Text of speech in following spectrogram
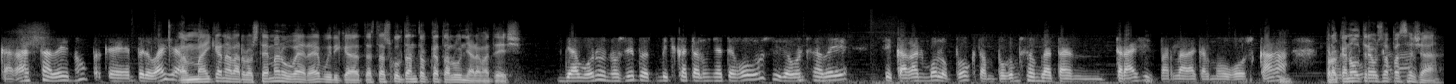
cagar està bé, no? Perquè, però vaja, En Maica Navarro, estem en obert, eh? Vull dir que t'està escoltant tot Catalunya ara mateix. ja, bueno, no sé, però mig Catalunya té gos i deuen saber si caguen molt o poc. Tampoc em sembla tan tràgic parlar de que el meu gos caga. Però que no el treus a passejar,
